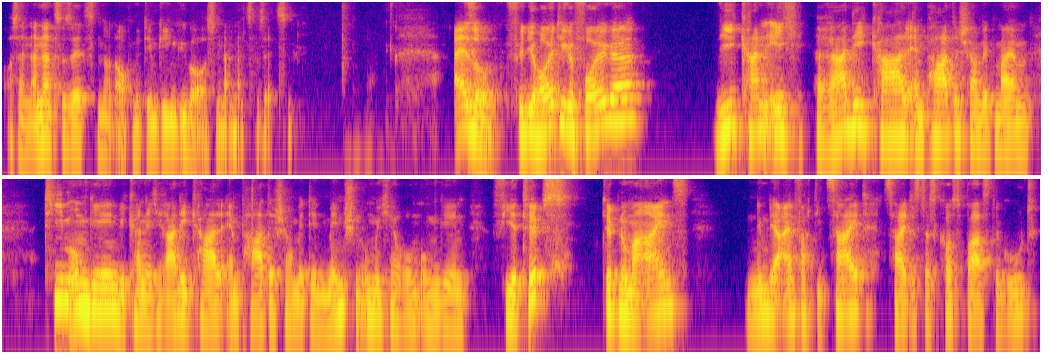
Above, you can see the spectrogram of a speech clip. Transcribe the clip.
auseinanderzusetzen und auch mit dem Gegenüber auseinanderzusetzen. Also, für die heutige Folge, wie kann ich radikal empathischer mit meinem Team umgehen? Wie kann ich radikal empathischer mit den Menschen um mich herum umgehen? Vier Tipps. Tipp Nummer eins, nimm dir einfach die Zeit. Zeit ist das kostbarste Gut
